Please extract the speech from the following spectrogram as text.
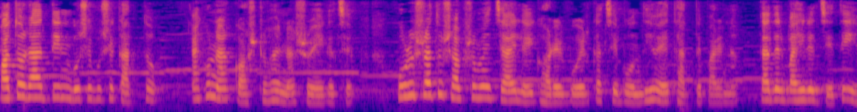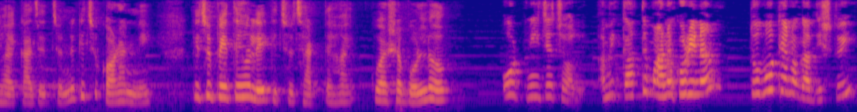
কত রাত দিন বসে বসে কাঁদতো। এখন আর কষ্ট হয় না সয়ে গেছে। পুরুষরা তো সবসময় চাইলে ঘরের বউয়ের কাছে বন্দী হয়ে থাকতে পারে না। তাদের বাইরে যেতেই হয় কাজের জন্য কিছু করার নেই। কিছু পেতে হলে কিছু ছাড়তে হয়। কুয়াশা বলল ওঠ নিচে চল। আমি কাঁদতে মানা করি না। তবুও কেন কাঁদিস তুই?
